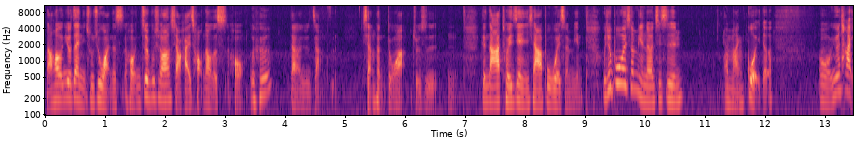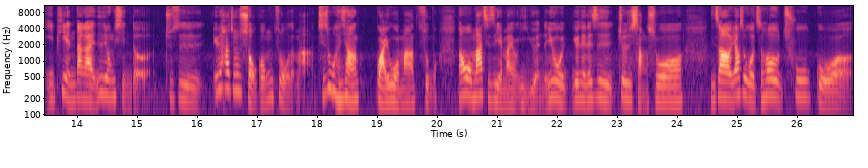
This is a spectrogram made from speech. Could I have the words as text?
然后又在你出去玩的时候，你最不希望小孩吵闹的时候，大概就是这样子，想很多啊，就是嗯，跟大家推荐一下布卫生棉。我觉得布卫生棉呢，其实啊蛮贵的哦，因为它一片大概日用型的，就是因为它就是手工做的嘛。其实我很想要。拐我妈做，然后我妈其实也蛮有意愿的，因为我有点类似，就是想说，你知道，要是我之后出国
